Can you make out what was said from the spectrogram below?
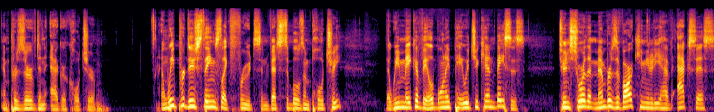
and preserved in agriculture. And we produce things like fruits and vegetables and poultry that we make available on a pay what you can basis to ensure that members of our community have access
